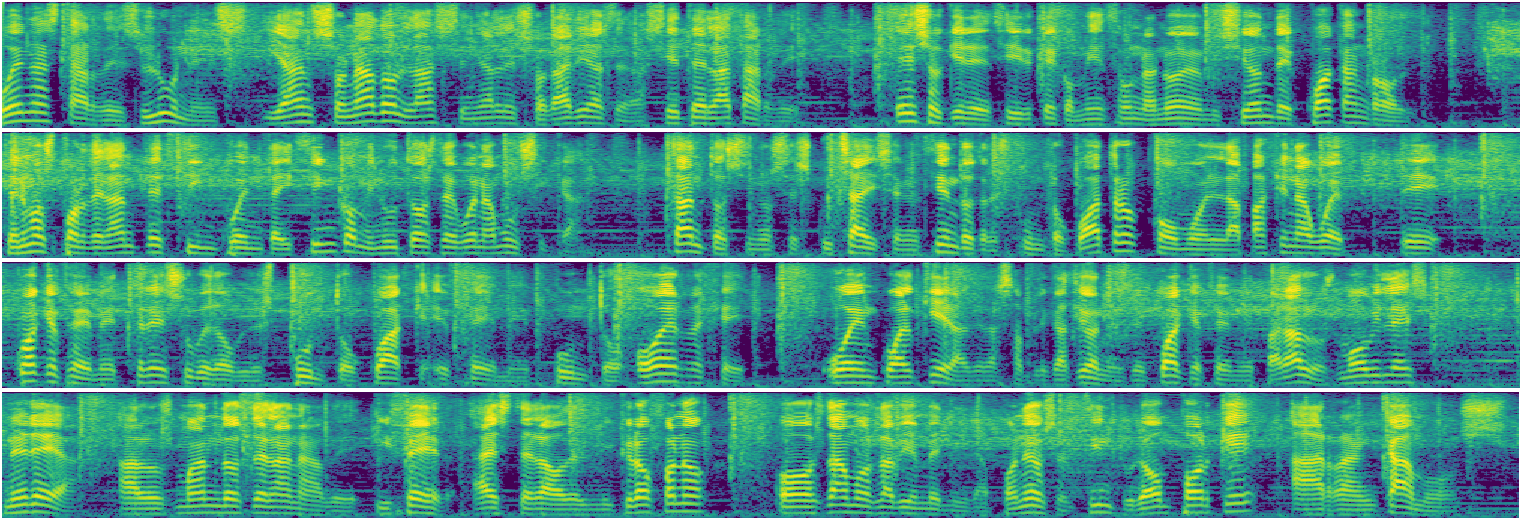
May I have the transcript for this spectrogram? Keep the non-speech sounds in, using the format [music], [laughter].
Buenas tardes, lunes, y han sonado las señales horarias de las 7 de la tarde. Eso quiere decir que comienza una nueva emisión de Quack and Roll. Tenemos por delante 55 minutos de buena música, tanto si nos escucháis en el 103.4 como en la página web de Quack FM, www.quackfm.org o en cualquiera de las aplicaciones de Quack FM para los móviles Nerea, a los mandos de la nave y Fer, a este lado del micrófono, os damos la bienvenida. Poneos el cinturón porque arrancamos.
